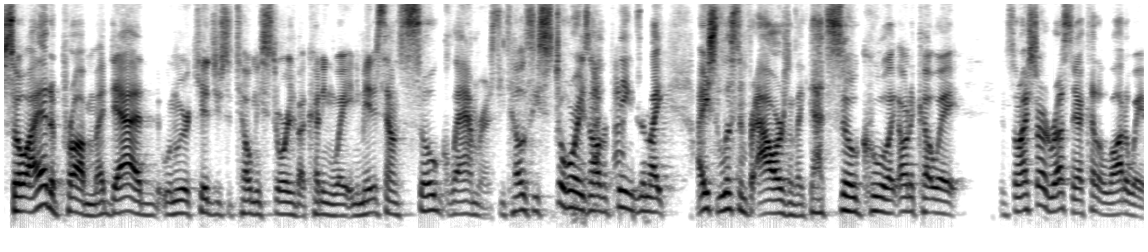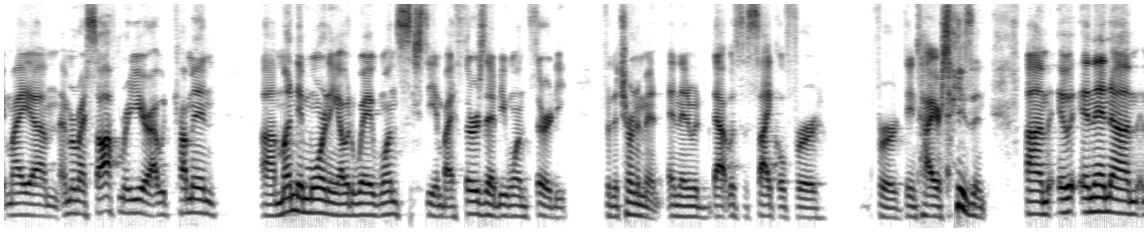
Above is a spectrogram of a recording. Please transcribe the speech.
So I had a problem. My dad, when we were kids, used to tell me stories about cutting weight, and he made it sound so glamorous. He tells these stories and all the things, and like I used to listen for hours. And I was like, "That's so cool! Like I want to cut weight." And so when I started wrestling, I cut a lot of weight. My um, I remember my sophomore year, I would come in uh, Monday morning, I would weigh 160, and by Thursday, I'd be 130 for the tournament, and then would, that was the cycle for for the entire season. Um, it, and then um,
